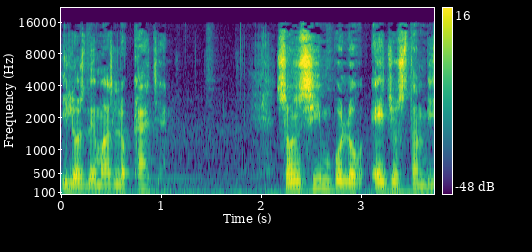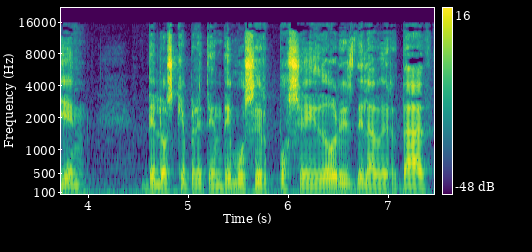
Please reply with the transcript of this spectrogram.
y los demás lo callan. Son símbolo ellos también de los que pretendemos ser poseedores de la verdad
